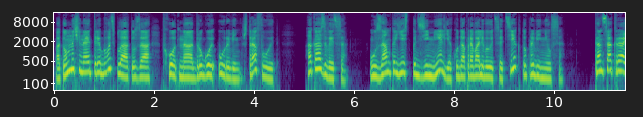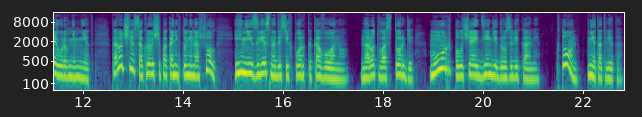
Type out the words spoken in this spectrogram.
Потом начинает требовать плату за вход на другой уровень, штрафует. Оказывается, у замка есть подземелье, куда проваливаются те, кто провинился. Конца края уровнем нет. Короче, сокровище пока никто не нашел, и неизвестно до сих пор, каково оно. Народ в восторге. Мур получает деньги грузовиками. Кто он? Нет ответа.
